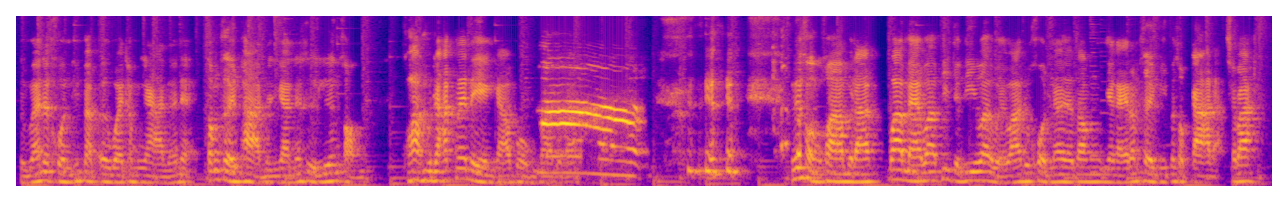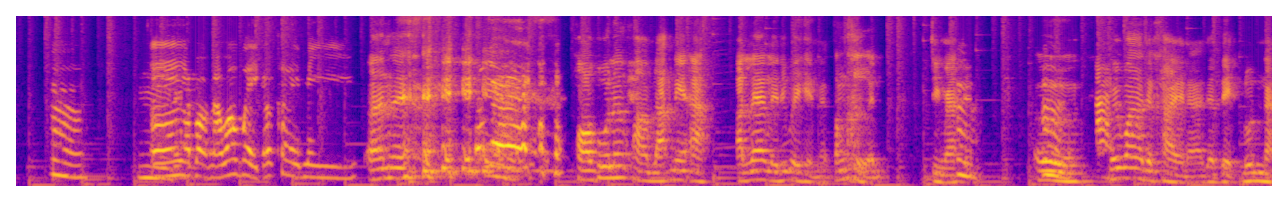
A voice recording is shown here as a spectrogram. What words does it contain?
หรือแม้แต่คนที่แบบเออวัยทำงานแล้วเนี่ยต้องเคยผ่านเหมือนกันก็คือเรื่องของ ความรักนั่นเองครับผมอ่าเรื่องของความรักว่าแม้ว่าพี่เจดี้ว่าเวยว่าทุกคนน่าจะต้องยังไงต้องเคยมีประสบการณ์อะใช่ปะอืมเอ๊ะอย่าบอกนะว่าเวยก็เคยมีอันนี้โอเคพอพูดเรื่องความรักเนี่ยอะอันแรกเลยที่เวยเห็นเนี่ยต้องเขินจริงไหมอืมเออือมใช่ไม่ว่าจะใครนะจะเด็กรุ่นไหน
